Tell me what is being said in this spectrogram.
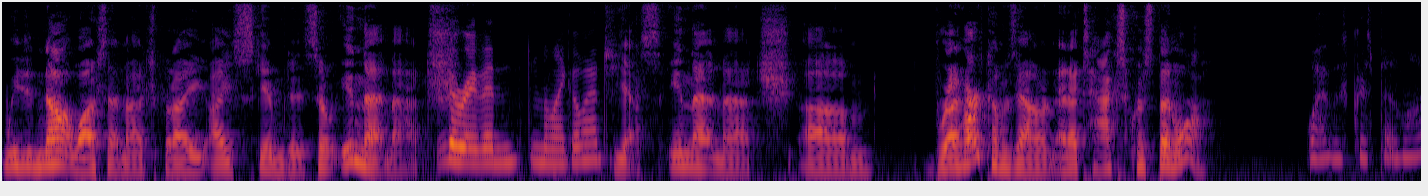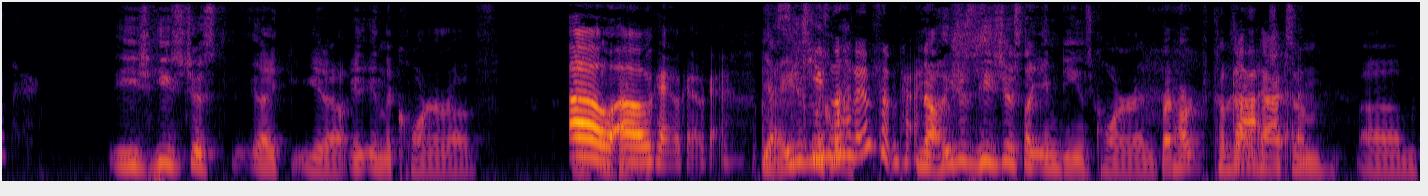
we did not watch that match, but I I skimmed it. So in that match, The Raven Malenko match. yes, in that match, um, Bret Hart comes down and attacks Chris Benoit. Why was Chris Benoit there? He's he's just like you know in, in the corner of. Oh, okay. oh, okay, okay, okay. Yeah, he's just he's not in the match. No, he's just he's just like in Dean's corner, and Bret Hart comes out and attacks Gotcha. him. Um,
